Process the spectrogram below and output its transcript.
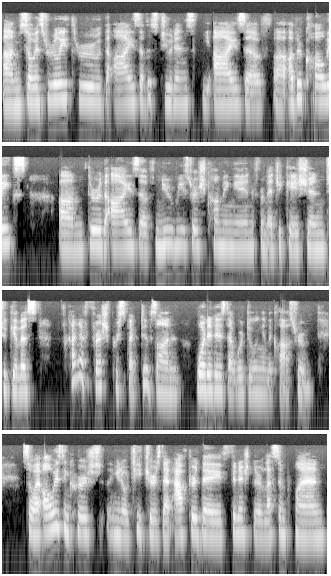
um, so it's really through the eyes of the students, the eyes of uh, other colleagues, um, through the eyes of new research coming in from education to give us kind of fresh perspectives on what it is that we're doing in the classroom. So I always encourage, you know, teachers that after they finish their lesson plan,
